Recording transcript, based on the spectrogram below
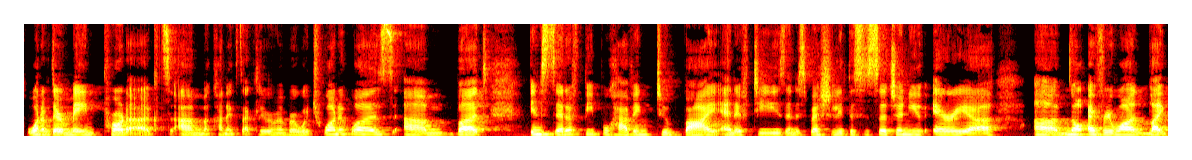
one of their main products. Um, I can't exactly remember which one it was, um, but instead of people having to buy NFTs, and especially this is such a new area, um, not everyone like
